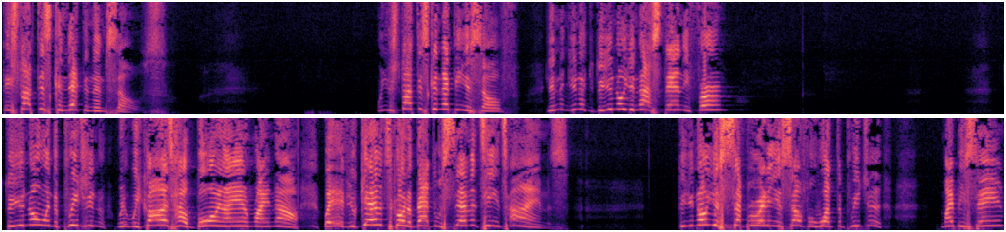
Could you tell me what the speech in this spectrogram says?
they start disconnecting themselves. When you start disconnecting yourself, you, you know, do you know you're not standing firm? Do you know when the preacher, regardless how boring I am right now, but if you get to go to the bathroom 17 times, do you know you're separating yourself from what the preacher might be saying?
